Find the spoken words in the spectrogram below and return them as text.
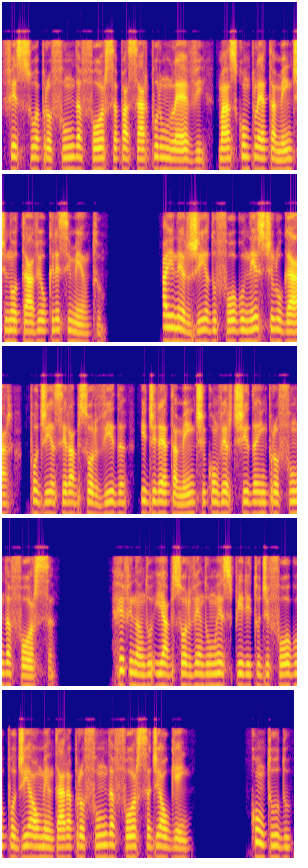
fez sua profunda força passar por um leve, mas completamente notável crescimento. A energia do fogo neste lugar, podia ser absorvida, e diretamente convertida em profunda força. refinando e absorvendo um espírito de fogo podia aumentar a profunda força de alguém. Contudo,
